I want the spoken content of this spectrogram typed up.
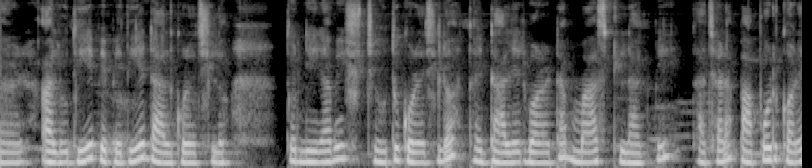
আর আলু দিয়ে পেঁপে দিয়ে ডাল করেছিল। তো নিরামিষ যেহেতু করেছিল, তাই ডালের বড়াটা মাস্ট লাগবেই। তাছাড়া পাঁপড় করে,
